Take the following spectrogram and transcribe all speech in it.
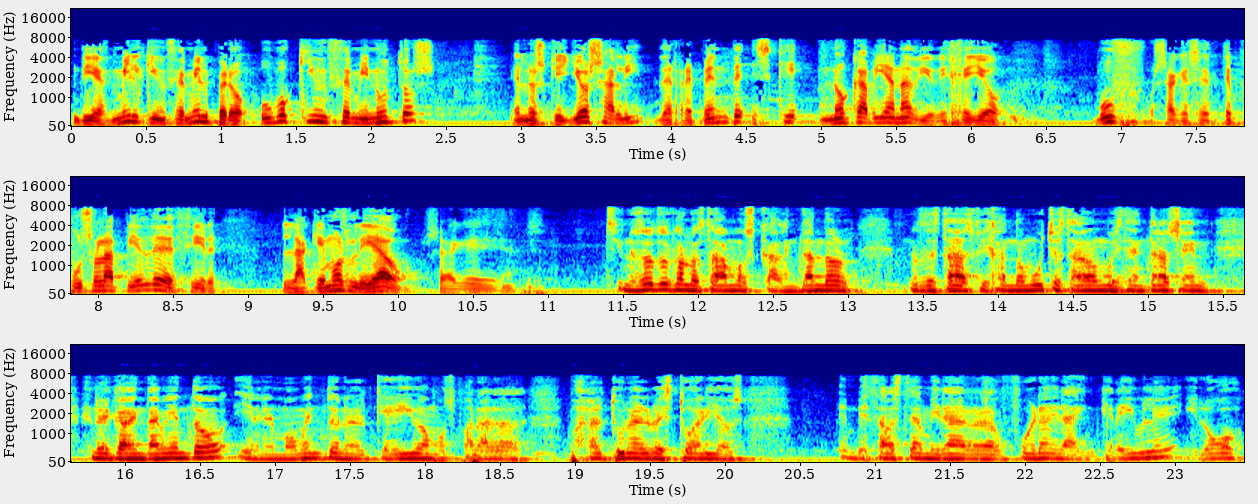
10.000, 15.000, pero hubo 15 minutos en los que yo salí, de repente, es que no cabía nadie, dije yo, uff, o sea, que se te puso la piel de decir, la que hemos liado, o sea que... Si nosotros cuando estábamos calentando nos estabas fijando mucho, estábamos muy centrados en, en el calentamiento y en el momento en el que íbamos para, la- para el túnel vestuarios empezaste a mirar afuera, era increíble. Y luego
